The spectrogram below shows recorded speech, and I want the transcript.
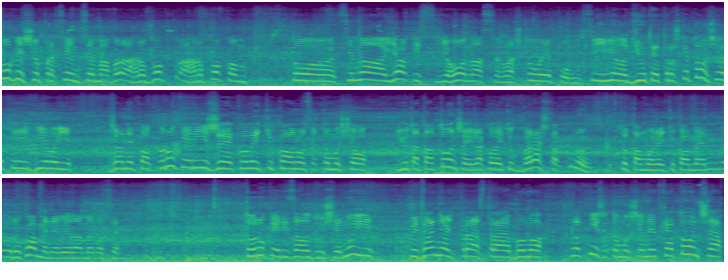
поки що працюємо цим агропок, агропоком, то ціна, якість його нас влаштовує повністю. І він от юти трошки товще тієї білої, вже не так руки ріже, коли тюка носить, тому що юта та тонша, і вже коли тюк береш, так, ну, хто там може тюками руками не вилами носить, то руки різало дужче. Ну і підганяти прес треба було плотніше, тому що нитка тонша,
